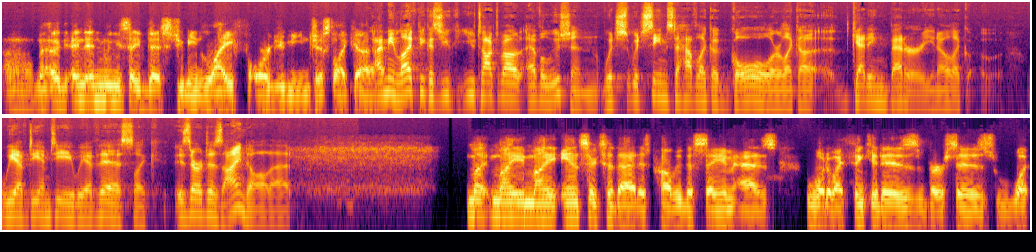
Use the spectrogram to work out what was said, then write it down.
um, and and when you say this, do you mean life, or do you mean just like a... I mean life because you you talked about evolution, which which seems to have like a goal or like a getting better. You know, like we have DMT, we have this. Like, is there a design to all that? My my my answer to that is probably the same as what do I think it is versus what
